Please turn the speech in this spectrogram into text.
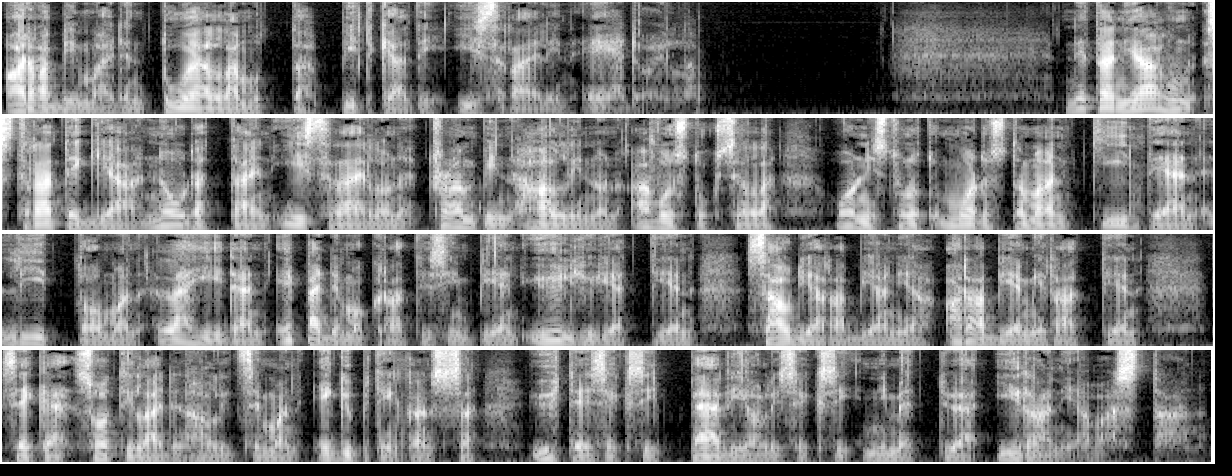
arabimaiden tuella, mutta pitkälti Israelin ehdoilla. Netanyahun strategiaa noudattaen Israel on Trumpin hallinnon avustuksella onnistunut muodostamaan kiinteän liittouman lähi epädemokraattisimpien öljyjättien Saudi-Arabian ja Arabiemiraattien sekä sotilaiden hallitseman Egyptin kanssa yhteiseksi pääviholliseksi nimettyä Irania vastaan.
